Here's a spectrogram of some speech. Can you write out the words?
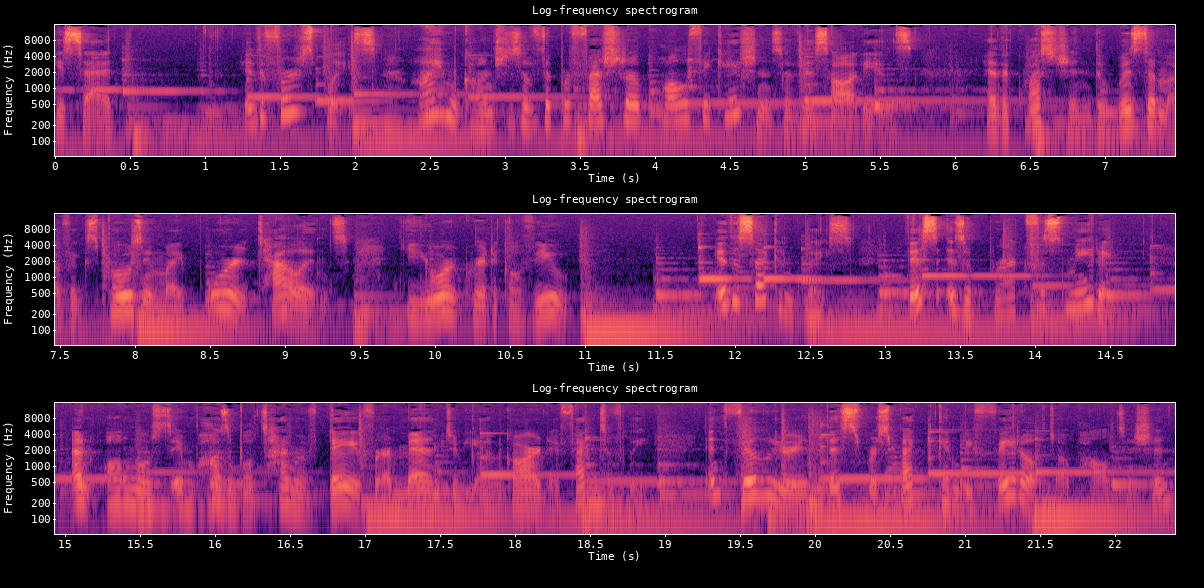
he said. In the first place, I am conscious of the professional qualifications of this audience, and the question the wisdom of exposing my poor talents to your critical view. In the second place, this is a breakfast meeting, an almost impossible time of day for a man to be on guard effectively, and failure in this respect can be fatal to a politician.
